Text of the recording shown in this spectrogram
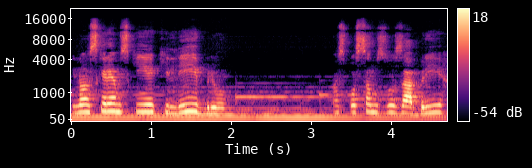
E nós queremos que em equilíbrio nós possamos nos abrir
